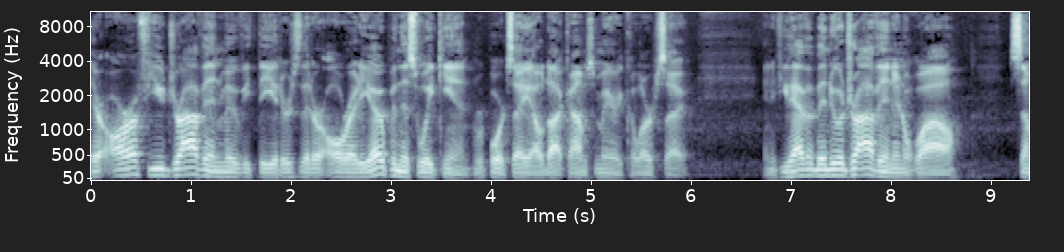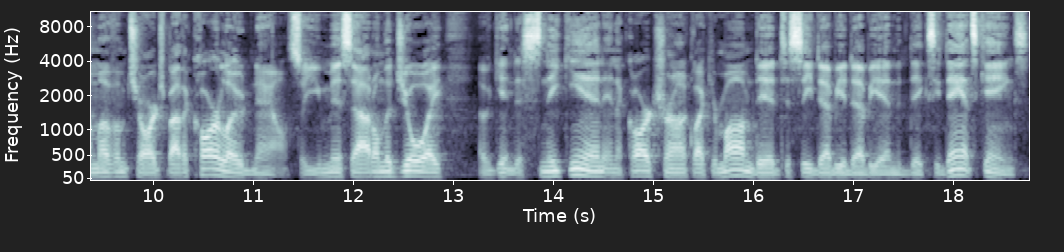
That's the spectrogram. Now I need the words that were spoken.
there are a few drive in movie theaters that are already open this weekend, reports AL.com's Mary Colurso. And if you haven't been to a drive in in a while, some of them charge by the carload now, so you miss out on the joy of getting to sneak in in a car trunk like your mom did to see WW and the Dixie Dance Kings.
